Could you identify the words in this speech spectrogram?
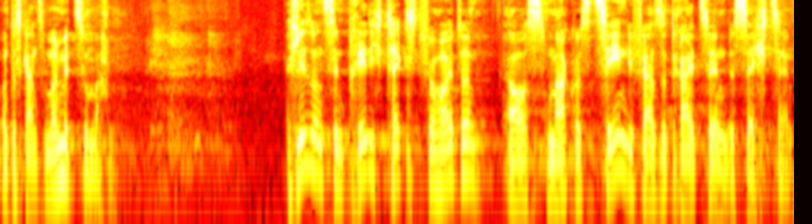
und das Ganze mal mitzumachen. Ich lese uns den Predigtext für heute aus Markus 10, die Verse 13 bis 16.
